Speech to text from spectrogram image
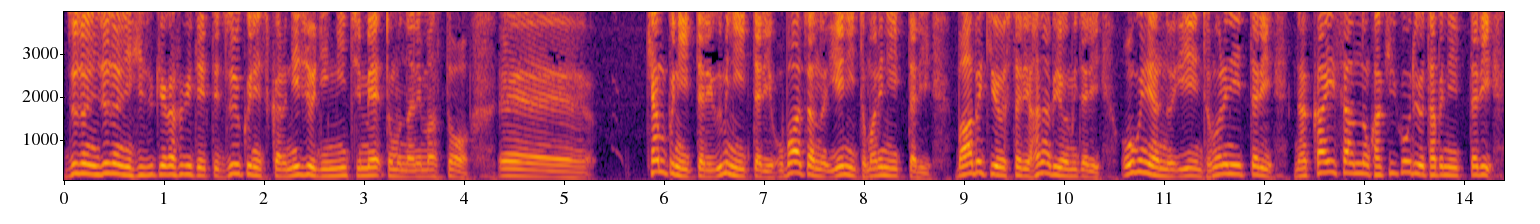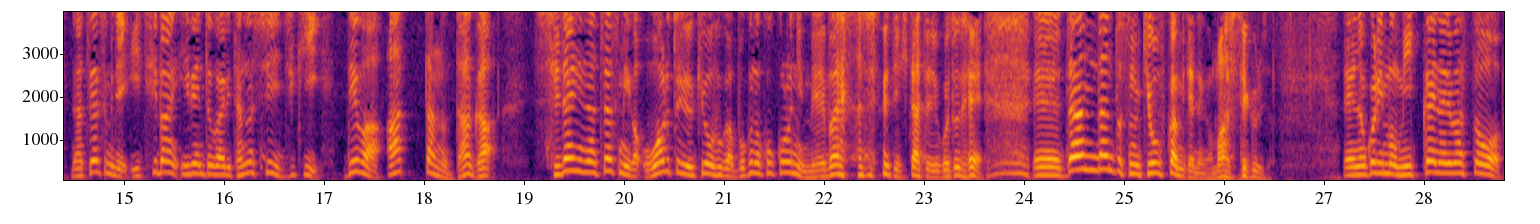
徐々に徐々に日付が過ぎていって19日から22日目ともなりますと、えー、キャンプに行ったり、海に行ったり、おばあちゃんの家に泊まりに行ったり、バーベキューをしたり、花火を見たり、オグニャンの家に泊まりに行ったり、中井さんのかき氷を食べに行ったり、夏休みで一番イベントがあり楽しい時期ではあったのだが、次第に夏休みが終わるという恐怖が僕の心に芽生え始めてきたということで、えー、だんだんとその恐怖感みたいなのが増してくると。えー、残りもう3日になりますと、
